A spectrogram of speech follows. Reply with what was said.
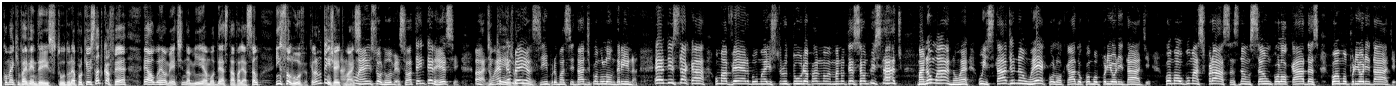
Como é que vai vender isso tudo, né? Porque o Estádio Café é algo realmente, na minha modesta avaliação, insolúvel. Aquilo não tem jeito ah, mais. Não é insolúvel, é só ter interesse. Ah, não é também assim para uma cidade como Londrina. É destacar uma verba, uma estrutura para manutenção do estádio. Mas não há, não é? O estádio não é colocado como prioridade, como algumas praças não são colocadas como prioridade,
